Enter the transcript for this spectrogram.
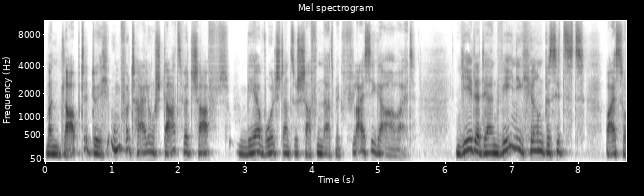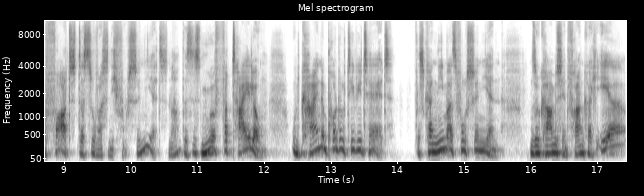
Man glaubte, durch Umverteilung Staatswirtschaft mehr Wohlstand zu schaffen als mit fleißiger Arbeit. Jeder, der ein wenig Hirn besitzt, weiß sofort, dass sowas nicht funktioniert. Ne? Das ist nur Verteilung und keine Produktivität. Das kann niemals funktionieren. Und so kam es in Frankreich eher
